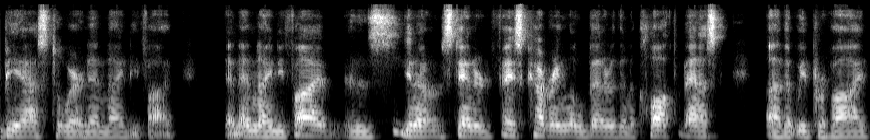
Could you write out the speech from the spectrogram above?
be asked to wear an n95 an n95 is you know standard face covering a little better than a cloth mask uh, that we provide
